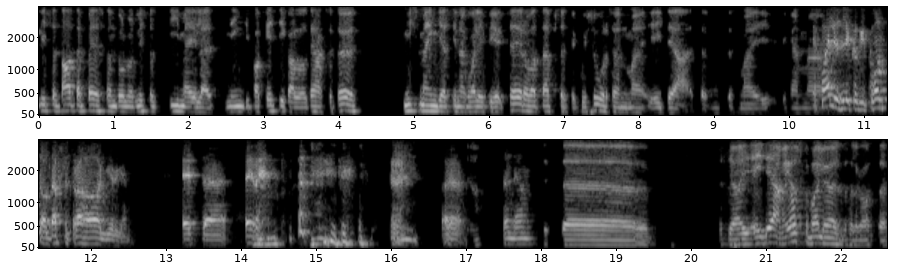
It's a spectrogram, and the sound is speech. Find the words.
lihtsalt ATP-st on tulnud lihtsalt email'e, et mingi paketi kallal tehakse tööd mis mängijad sinna kvalifitseeruvad täpselt ja kui suur see on, ma ei tea, et selles mõttes ma ei, pigem. palju sul ikkagi kontol täpselt raha on, Jürgen? et äh, see on jah. et äh,, et ja ei, ei tea, ma ei oska palju öelda selle kohta,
